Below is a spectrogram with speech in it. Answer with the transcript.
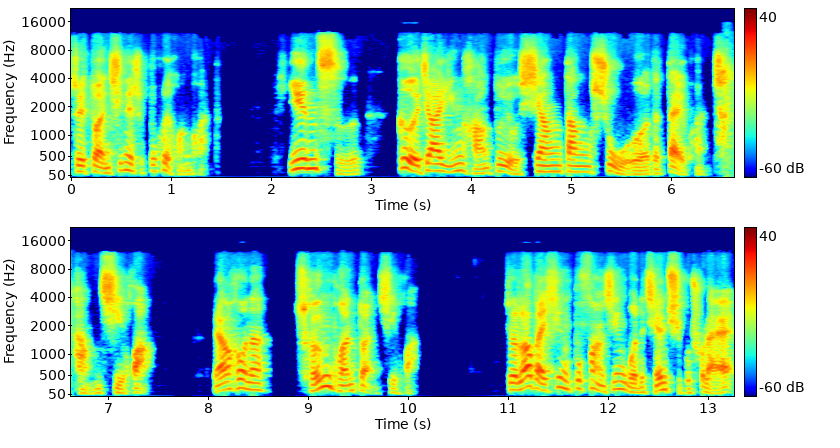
所以短期内是不会还款的。因此，各家银行都有相当数额的贷款长期化，然后呢，存款短期化。就老百姓不放心，我的钱取不出来，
